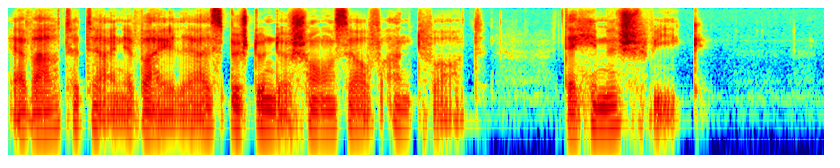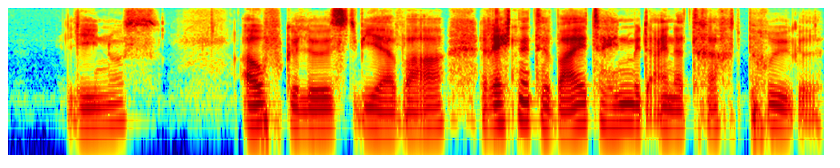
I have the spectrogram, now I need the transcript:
Er wartete eine Weile, als bestünde Chance auf Antwort. Der Himmel schwieg. Linus, aufgelöst wie er war, rechnete weiterhin mit einer Tracht Prügel.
